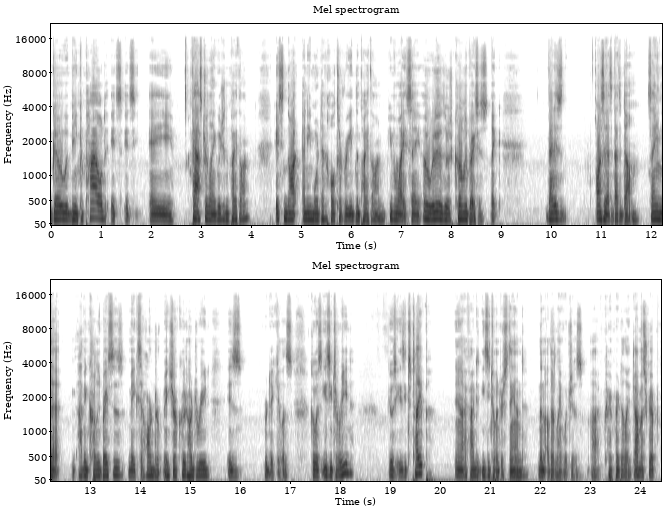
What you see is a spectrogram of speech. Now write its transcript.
Go being compiled, it's it's a faster language than Python. It's not any more difficult to read than Python. People might say, "Oh, it is. There's curly braces." Like that is honestly that's that's dumb. Saying that having curly braces makes it hard to makes your code hard to read is ridiculous. Go is easy to read, Go is easy to type, and I find it easy to understand than other languages uh, compared to like JavaScript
